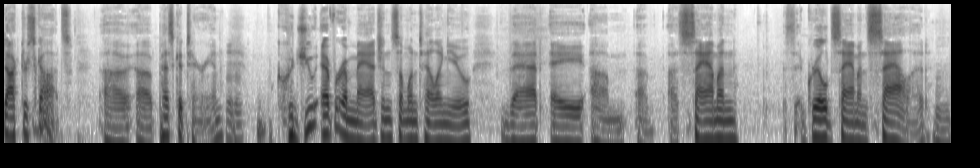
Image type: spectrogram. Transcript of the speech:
Dr. Scott's, uh, uh, pescatarian. Mm-hmm. Could you ever imagine someone telling you that a, um, a, a salmon, grilled salmon salad, Mm-hmm.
